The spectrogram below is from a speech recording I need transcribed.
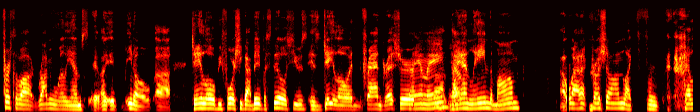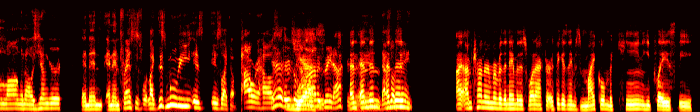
first of all, Robin Williams, it, it you know, uh J Lo before she got big, but still she was is J Lo and Fran Drescher, Diane uh, Lane. yeah. Diane Lane, the mom, uh, who I had a crush on like for hella long when I was younger. And then and then Francis Ford, like this movie is is like a powerhouse. Yeah, there's a Yes. lot of great actors. And and then that's and what I'm then. I, I'm trying to remember the name of this one actor. I think his name is Michael McKean. He plays the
